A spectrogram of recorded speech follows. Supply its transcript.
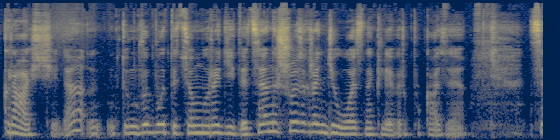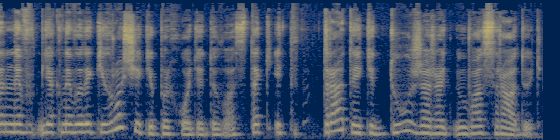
кращий. Да? Тому ви будете цьому радіти. Це не щось грандіозне, клевер показує. Це не як невеликі гроші, які приходять до вас, так і трати, які дуже вас радують.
